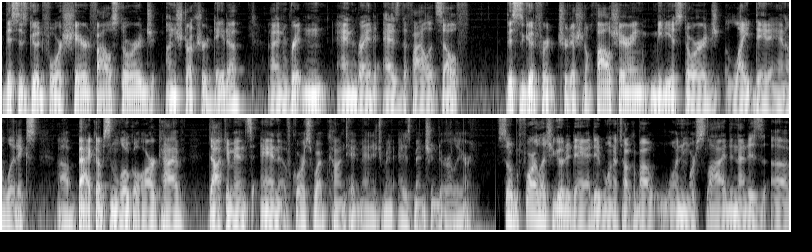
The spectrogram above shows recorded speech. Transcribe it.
This is good for shared file storage, unstructured data, and written and read as the file itself. This is good for traditional file sharing, media storage, light data analytics, uh, backups and local archive documents, and of course, web content management, as mentioned earlier. So before I let you go today, I did want to talk about one more slide, and that is uh,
